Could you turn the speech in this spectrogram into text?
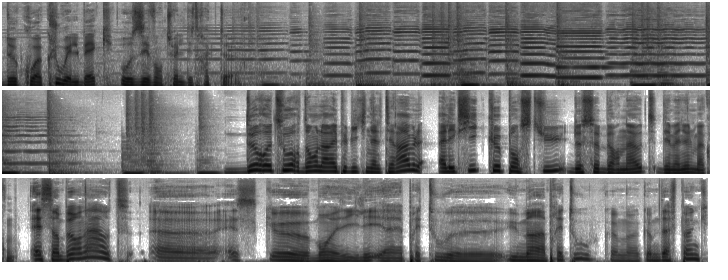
De quoi clouer le bec aux éventuels détracteurs. De retour dans La République inaltérable, Alexis, que penses-tu de ce burn-out d'Emmanuel Macron? Est-ce un burn-out? Euh, Est-ce que bon, il est après tout euh, humain après tout, comme comme Daft Punk?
